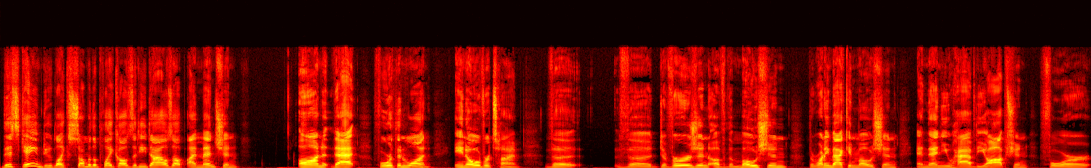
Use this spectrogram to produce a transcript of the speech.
this game, dude, like some of the play calls that he dials up, I mentioned on that fourth and one in overtime, the the diversion of the motion, the running back in motion, and then you have the option for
